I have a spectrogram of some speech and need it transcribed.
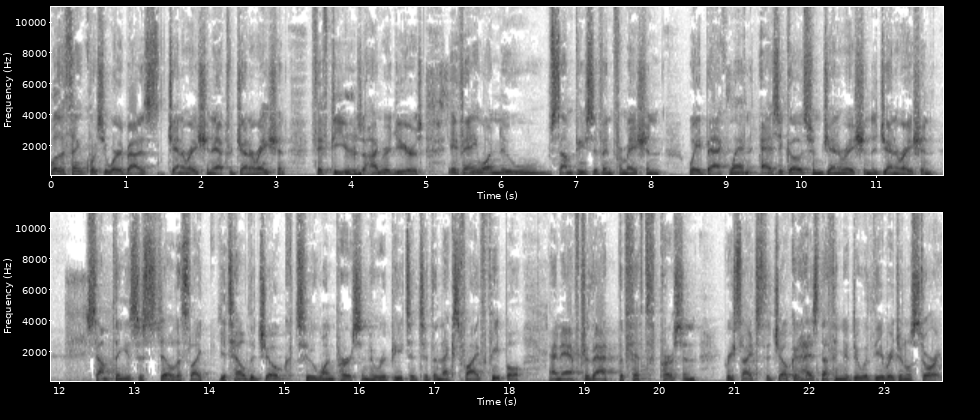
Well, the thing, of course, you worry about is generation after generation 50 years, mm-hmm. 100 years. If anyone knew some piece of information way back when, as it goes from generation to generation, something is distilled. It's like you tell the joke to one person who repeats it to the next five people, and after that, the fifth person recites the joke. It has nothing to do with the original story.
